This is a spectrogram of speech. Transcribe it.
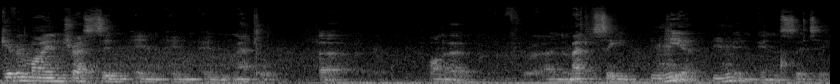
Given my interest in, in, in, in metal, on a and the metal scene Mhm. here Mhm. in, in the city.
